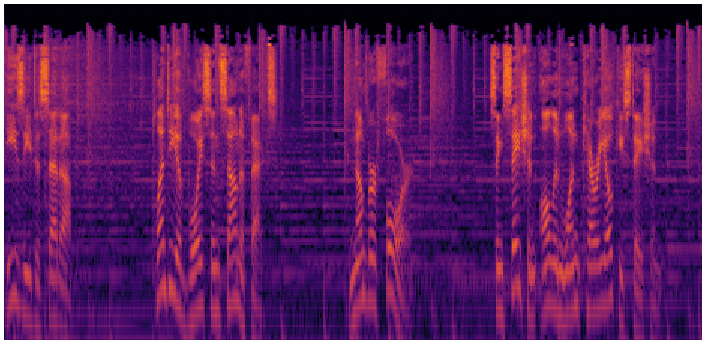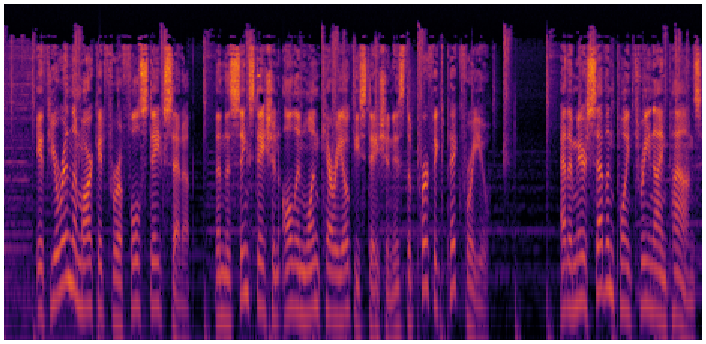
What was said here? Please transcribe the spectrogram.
Easy to set up. Plenty of voice and sound effects. Number 4. Singsation All-in-One Karaoke Station. If you're in the market for a full stage setup, then the Singsation all-in-one karaoke station is the perfect pick for you. At a mere 7.39 pounds,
